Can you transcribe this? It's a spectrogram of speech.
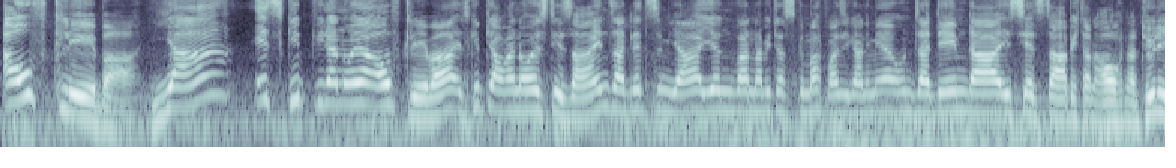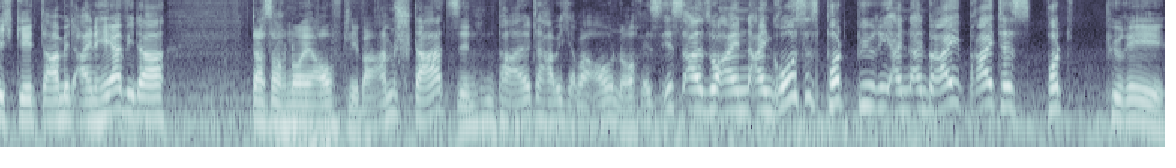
Aufkleber. Ja, es gibt wieder neue Aufkleber. Es gibt ja auch ein neues Design. Seit letztem Jahr irgendwann habe ich das gemacht, weiß ich gar nicht mehr. Und seitdem da ist jetzt, da habe ich dann auch, natürlich geht damit einher wieder, dass auch neue Aufkleber am Start sind. Ein paar alte habe ich aber auch noch. Es ist also ein, ein großes Potpüree, ein, ein breites Potpüree,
